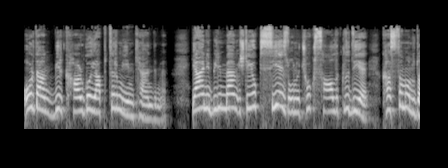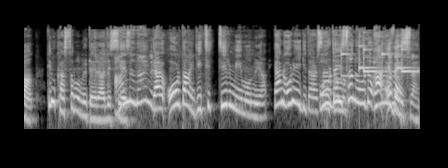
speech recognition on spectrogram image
oradan bir kargo yaptırmayayım kendime. Yani bilmem işte yok Siyez onu çok sağlıklı diye Kastamonu'dan değil mi Kastamonu'ydu herhalde Siyez. Aynen, aynen. Yani oradan getirttirmeyeyim onu ya. Yani oraya gidersen Oradaysan tamam. orada Ha, onunla evet. beslen.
